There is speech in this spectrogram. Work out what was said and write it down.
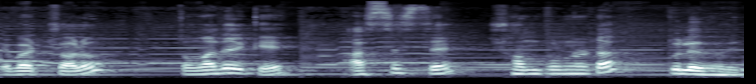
এবার চলো তোমাদেরকে আস্তে আস্তে সম্পূর্ণটা তুলে ধরি।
